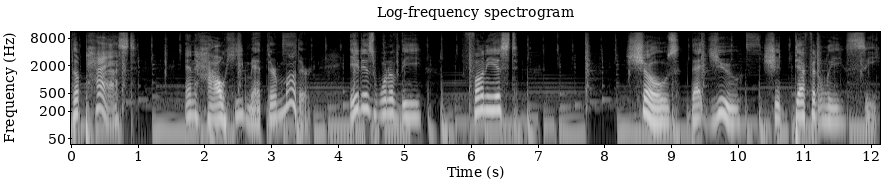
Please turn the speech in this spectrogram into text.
the past and how he met their mother. It is one of the funniest shows that you should definitely see.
